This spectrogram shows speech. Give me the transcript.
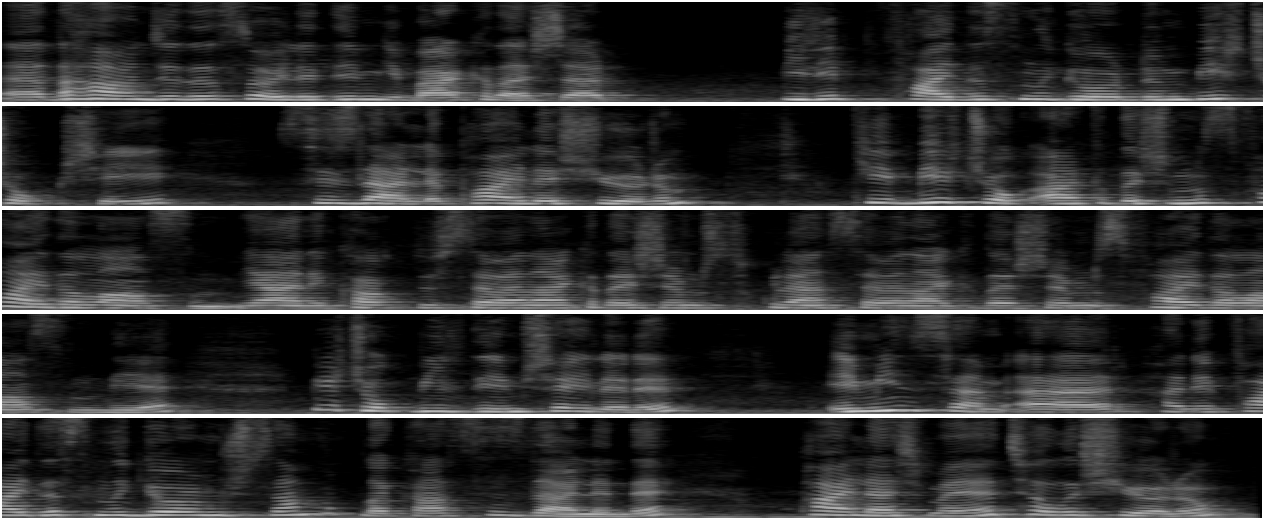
Ee, Daha önce de söylediğim gibi arkadaşlar bilip faydasını gördüğüm birçok şeyi sizlerle paylaşıyorum. Ki birçok arkadaşımız faydalansın. Yani kaktüs seven arkadaşlarımız, sukulent seven arkadaşlarımız faydalansın diye. Birçok bildiğim şeyleri eminsem eğer hani faydasını görmüşsem mutlaka sizlerle de paylaşmaya çalışıyorum.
